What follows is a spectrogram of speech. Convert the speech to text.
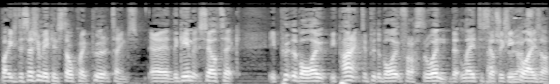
But his decision making still quite poor at times. Uh, the game at Celtic, he put the ball out. He panicked to put the ball out for a throw in that led to Celtic's equaliser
